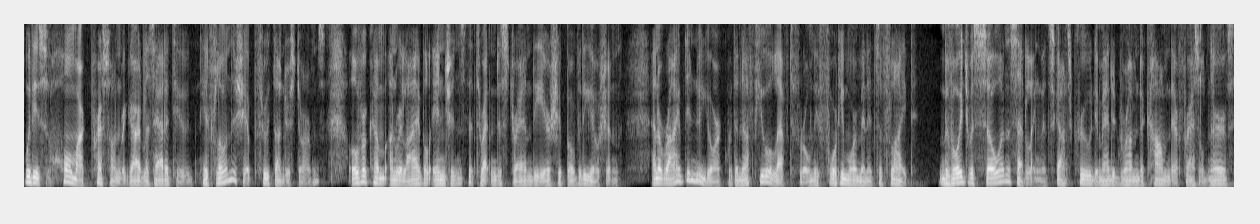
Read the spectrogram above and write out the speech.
With his hallmark press on regardless attitude, he had flown the ship through thunderstorms, overcome unreliable engines that threatened to strand the airship over the ocean, and arrived in New York with enough fuel left for only 40 more minutes of flight. The voyage was so unsettling that Scott's crew demanded rum to calm their frazzled nerves,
